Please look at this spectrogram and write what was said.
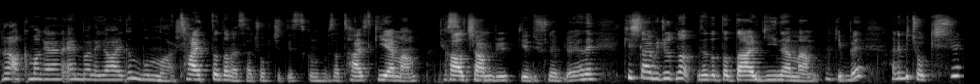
Hani aklıma gelen en böyle yaygın bunlar. Tight'ta da mesela çok ciddi sıkıntı. Mesela tight giyemem. Kalçam büyük diye düşünebiliyor. Yani kişiler vücuduna ya da da dar giyinemem gibi. Hani birçok kişi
